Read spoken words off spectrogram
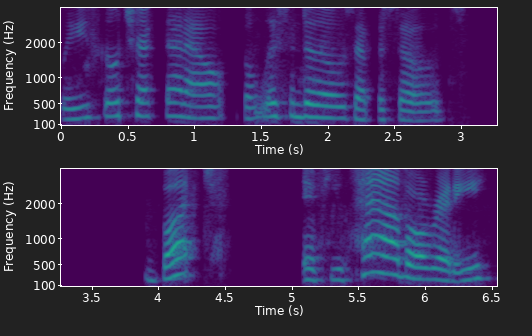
please go check that out. Go listen to those episodes. But if you have already,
